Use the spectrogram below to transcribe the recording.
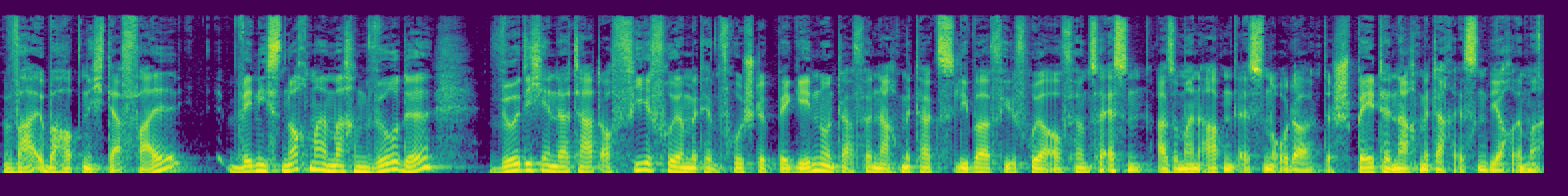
War überhaupt nicht der Fall. Wenn ich es nochmal machen würde, würde ich in der Tat auch viel früher mit dem Frühstück beginnen und dafür nachmittags lieber viel früher aufhören zu essen. Also mein Abendessen oder das späte Nachmittagessen, wie auch immer.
